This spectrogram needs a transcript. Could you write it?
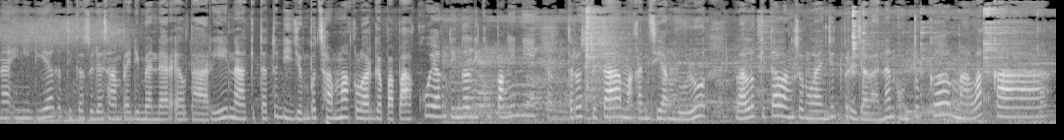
Nah ini dia ketika sudah sampai di Bandara El Tari Nah kita tuh dijemput sama keluarga papa aku yang tinggal di Kupang ini. Terus kita makan siang dulu Lalu kita langsung lanjut perjalanan untuk ke Malaka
